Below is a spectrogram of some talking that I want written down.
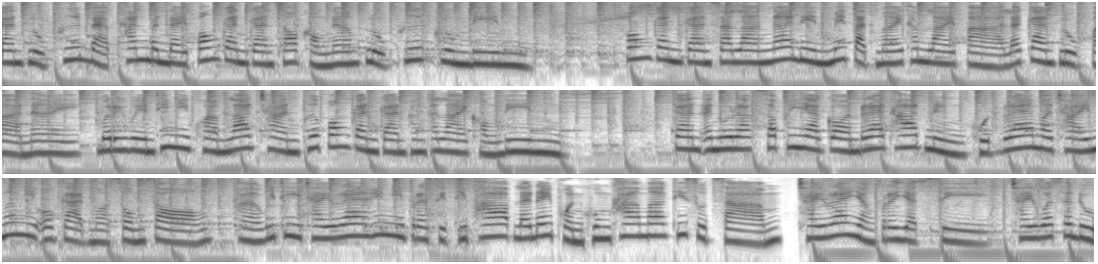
การปลูกพืชแบบขั้นบันไดป้องกันการซอกของน้ำปลูกพืชคลุมดิน ป้องกันการสลางหน้าดินไม่ตัดไม้ทำลายป่าและการปลูกป่าใน บริเวณที่มีความลาดชันเพื่อป้องกันการพังทลายของดิน การอนุรักษ์ทรัพยากรแร่ธาตุหนึ่งขุดแร่มาใช้เมื่อมีโอกาสเหมาะสม 2. หาวิธีใช้แร่ให้มีประสิทธิภาพและได้ผลคุ้มค่ามากที่สุด 3. ใช้แร่อย่างประหยัด 4. ใช้วัสดุ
